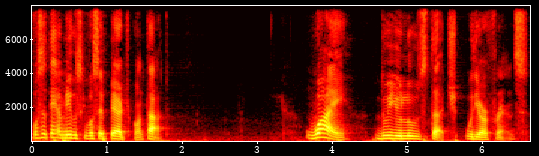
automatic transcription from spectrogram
Você tem amigos que você perde contato? Why do you lose touch with your friends?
